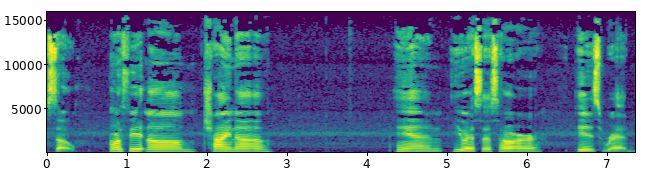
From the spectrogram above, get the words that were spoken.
So North Vietnam, China, and USSR is red.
